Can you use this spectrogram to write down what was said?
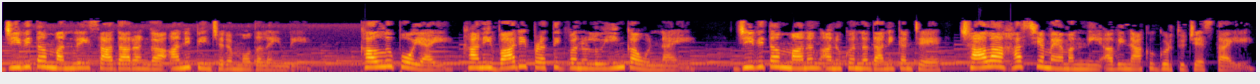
జీవితం మళ్ళీ సాధారణంగా అనిపించడం మొదలైంది. కళ్ళు పోయాయి కాని వారి ప్రతిధ్వనులు ఇంకా ఉన్నాయి. జీవితం మనం అనుకున్న దానికంటే చాలా హాస్యమయమని అవి నాకు గుర్తు చేస్తాయి.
